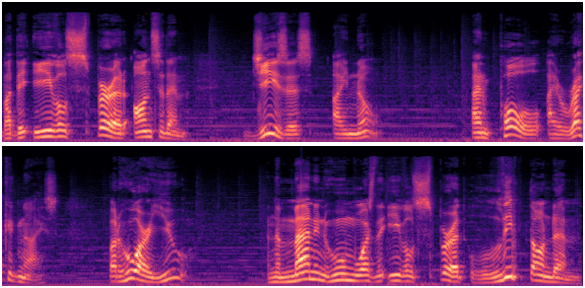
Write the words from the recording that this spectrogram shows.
But the evil spirit answered them, Jesus I know, and Paul I recognize, but who are you? And the man in whom was the evil spirit leaped on them,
